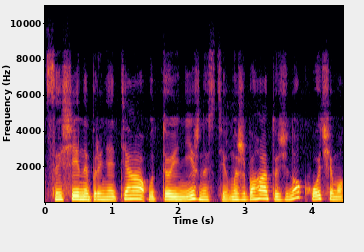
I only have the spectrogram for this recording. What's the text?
це ще й неприйняття у тої ніжності. Ми ж багато жінок хочемо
